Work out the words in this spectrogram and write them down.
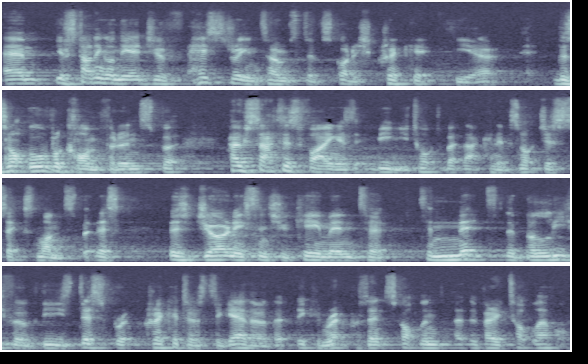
Um, you're standing on the edge of history in terms of Scottish cricket here. There's not overconfidence, but how satisfying has it been? You talked about that kind of, it's not just six months, but this, this journey since you came in to, to knit the belief of these disparate cricketers together that they can represent Scotland at the very top level.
